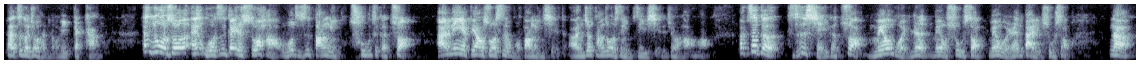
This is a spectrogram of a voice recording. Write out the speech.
那这个就很容易被坑。但如果说，哎，我只跟你说好，我只是帮你出这个状啊，你也不要说是我帮你写的啊，你就当做是你自己写的就好啊。那这个只是写一个状，没有委任，没有诉讼，没有委任代理诉讼，那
